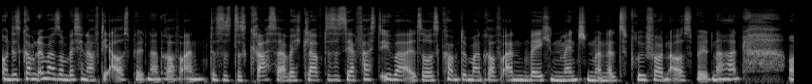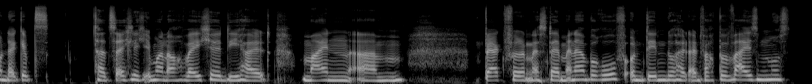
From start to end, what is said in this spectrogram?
Und es kommt immer so ein bisschen auf die Ausbildner drauf an. Das ist das Krasse, aber ich glaube, das ist ja fast überall so. Es kommt immer drauf an, welchen Menschen man als Prüfer und Ausbildner hat. Und da gibt es tatsächlich immer noch welche, die halt meinen, ähm, Bergführen ist der Männerberuf und denen du halt einfach beweisen musst,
